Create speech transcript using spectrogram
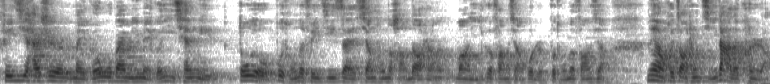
飞机还是每隔五百米、每隔一千米都有不同的飞机在相同的航道上往一个方向或者不同的方向，那样会造成极大的困扰。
